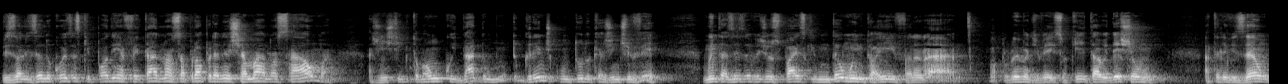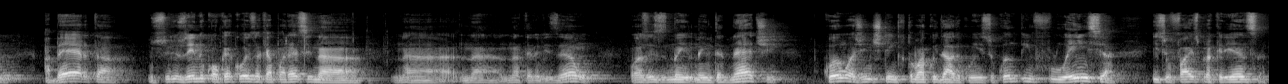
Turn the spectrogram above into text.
visualizando coisas que podem afetar nossa própria Neshama, nossa alma. A gente tem que tomar um cuidado muito grande com tudo que a gente vê. Muitas vezes eu vejo os pais que não estão muito aí falando, ah, não problema de ver isso aqui e tal, e deixam a televisão aberta, os filhos vendo qualquer coisa que aparece na, na, na, na televisão, ou às vezes na, na internet. Quão a gente tem que tomar cuidado com isso, quanta influência isso faz para a criança,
